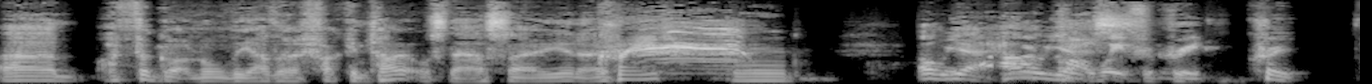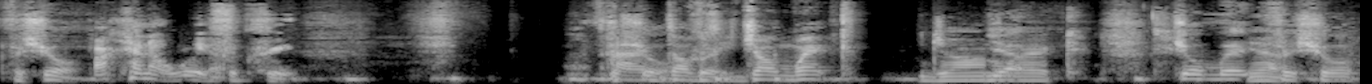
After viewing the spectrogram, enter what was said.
Um, I've forgotten all the other fucking titles now. So, you know. Creed. Good. Oh, yeah. I Hell can't wait for Creed. Creed, for sure. I cannot wait for Creed. For and sure. obviously John Wick. John Yeah. Wick. John Wick, Yeah. for sure.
